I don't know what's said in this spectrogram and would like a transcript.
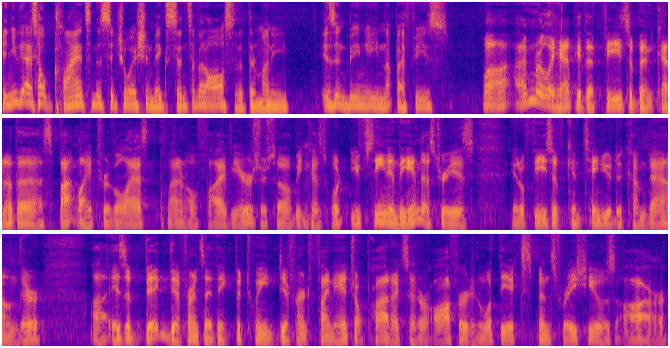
can you guys help clients in this situation make sense of it all so that their money isn't being eaten up by fees? Well, I'm really happy that fees have been kind of the spotlight for the last, I don't know, five years or so, because mm-hmm. what you've seen in the industry is, you know, fees have continued to come down. There uh, is a big difference, I think, between different financial products that are offered and what the expense ratios are.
